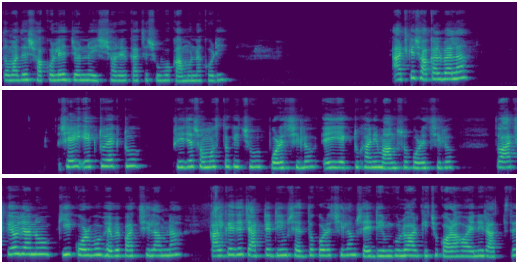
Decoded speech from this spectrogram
তোমাদের সকলের জন্য ঈশ্বরের কাছে শুভ কামনা করি। আজকে সকালবেলা সেই একটু একটু ফ্রিজে সমস্ত কিছু পড়েছিল, এই একটুখানি মাংস পড়েছিল। তো আজকেও যেন কি করব ভেবে পাচ্ছিলাম না। কালকে যে চারটে ডিম সেদ্ধ করেছিলাম, সেই ডিমগুলো আর কিছু করা হয়নি রাত্রে।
